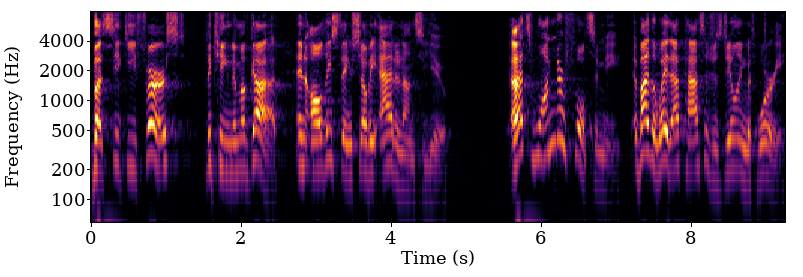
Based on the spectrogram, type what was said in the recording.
But seek ye first the kingdom of God, and all these things shall be added unto you. That's wonderful to me. And by the way, that passage is dealing with worry.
